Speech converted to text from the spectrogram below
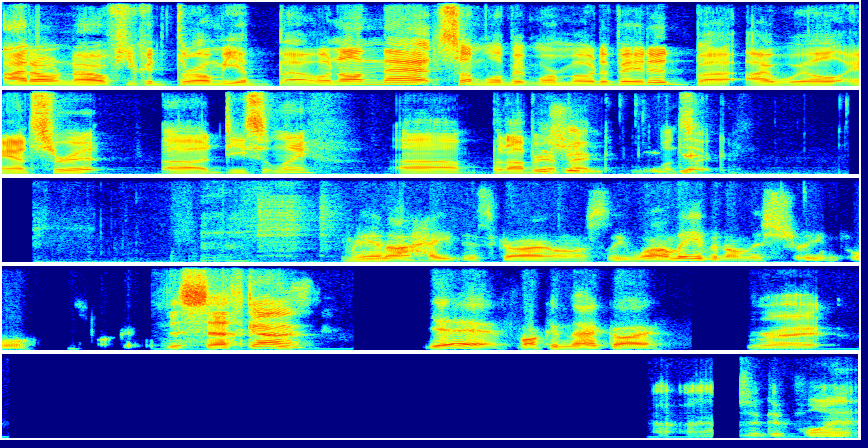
I don't know if you could throw me a bone on that, so I'm a little bit more motivated, but I will answer it uh, decently. Uh, but I'll be You right should- back. One d- sec. Man, I hate this guy. Honestly, what am I even on this stream for? The Seth guy? Yeah, fucking that guy. Right. Uh, That's a good point.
